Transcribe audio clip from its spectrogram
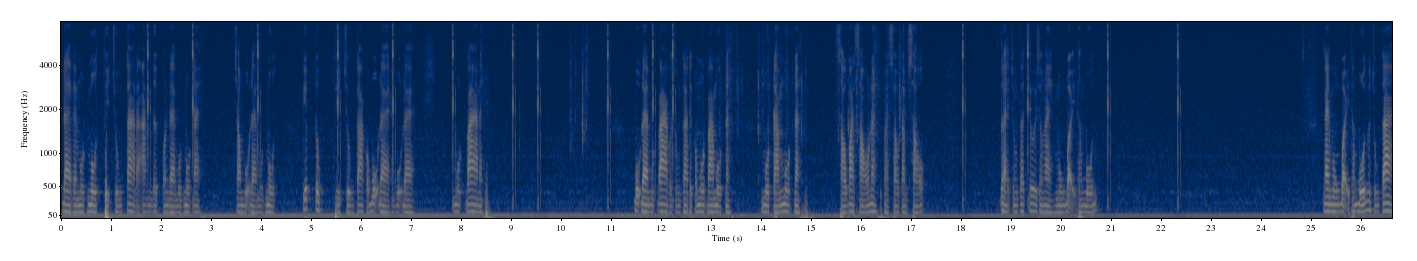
đề về 11 thì chúng ta đã ăn được con đề 11 này. Trong bộ đề 11 tiếp tục thì chúng ta có bộ đề là bộ đề 13 này. Bộ đề 13 của chúng ta thì có 131 này 181 này 636 này và 686 để chúng ta chơi cho ngày, mùng 7 tháng 4 ngày mùng 7 tháng 4 của chúng ta,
